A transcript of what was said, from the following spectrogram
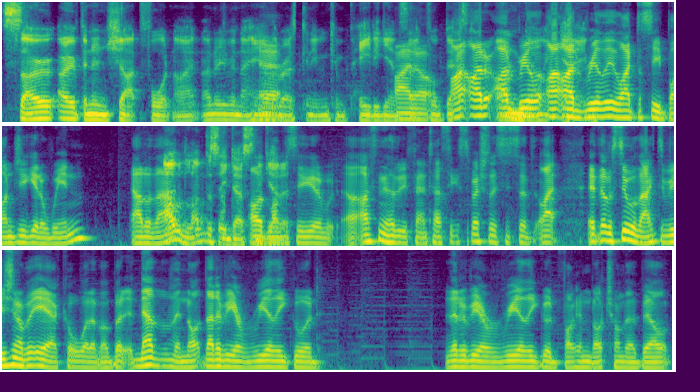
so open and shut. Fortnite. I don't even know how Yeah. the rest can even compete against I that know. for I, best. I'd, I'd really, I, I'd really like to see Bungie get a win out of that. I would love to see Destiny. I would get love it. to see it. I think that'd be fantastic, especially since they've- like if they were still with Activision, I'd be yeah, cool, whatever. But now that they're not, that'd be a really good. That'd be a really good fucking notch on their belt,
